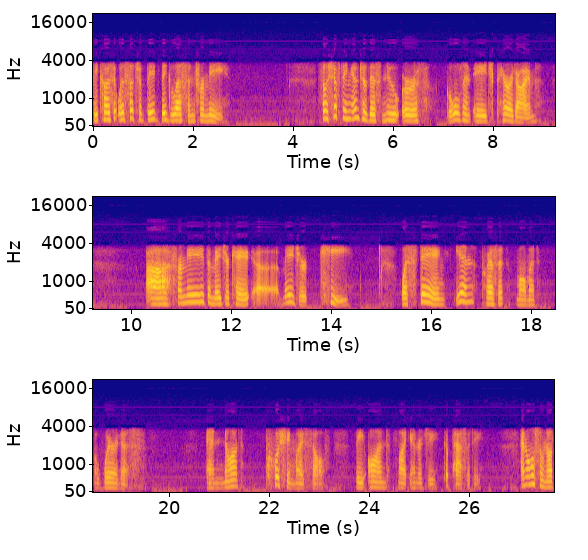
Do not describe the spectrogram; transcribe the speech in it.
because it was such a big, big lesson for me. So shifting into this new earth golden age paradigm, uh, for me, the major key, uh, major key was staying in present moment awareness and not pushing myself beyond my energy capacity. And also not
